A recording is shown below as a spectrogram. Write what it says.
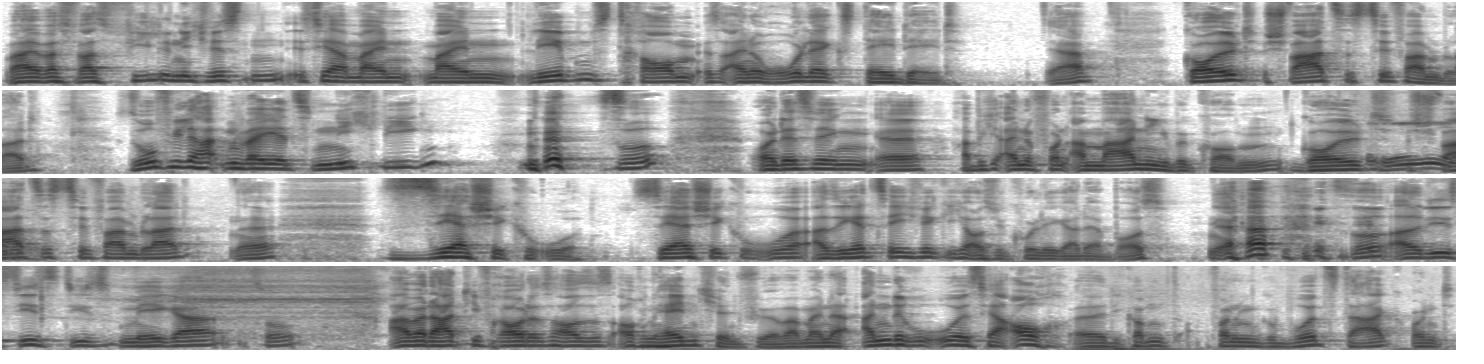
Weil was, was viele nicht wissen, ist ja mein, mein Lebenstraum ist eine Rolex Day Date. Ja? Gold, schwarzes Ziffernblatt. So viele hatten wir jetzt nicht liegen. so. Und deswegen äh, habe ich eine von Armani bekommen. Gold, Oh. schwarzes Ziffernblatt. Ne? Sehr schicke Uhr. Sehr schicke Uhr. Also jetzt sehe ich wirklich aus wie Kollega der Boss. Ja, so, also die ist, die, ist, die ist mega. So. Aber da hat die Frau des Hauses auch ein Händchen für, weil meine andere Uhr ist ja auch, äh, die kommt von einem Geburtstag und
